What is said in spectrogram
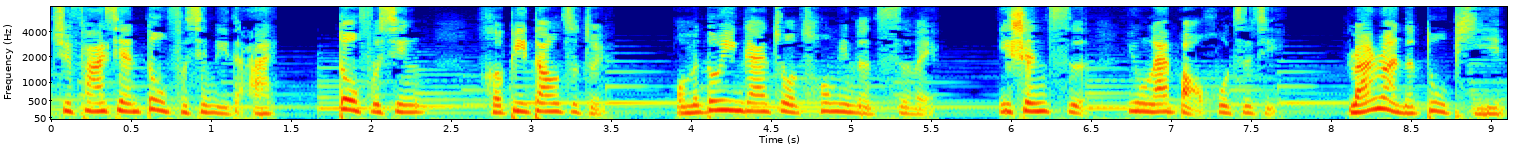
去发现豆腐心里的爱？豆腐心何必刀子嘴？我们都应该做聪明的刺猬，一身刺用来保护自己，软软的肚皮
